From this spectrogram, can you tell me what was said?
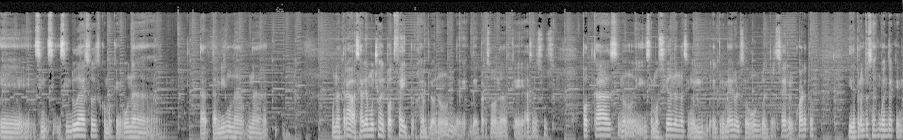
Eh, sin, duda eso es como que una también una, una, traba. Se habla mucho del podfade, por ejemplo, ¿no? de, personas que hacen sus podcasts ¿no? y se emocionan, hacen el, el, primero, el segundo, el tercero, el cuarto y de pronto se dan cuenta que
